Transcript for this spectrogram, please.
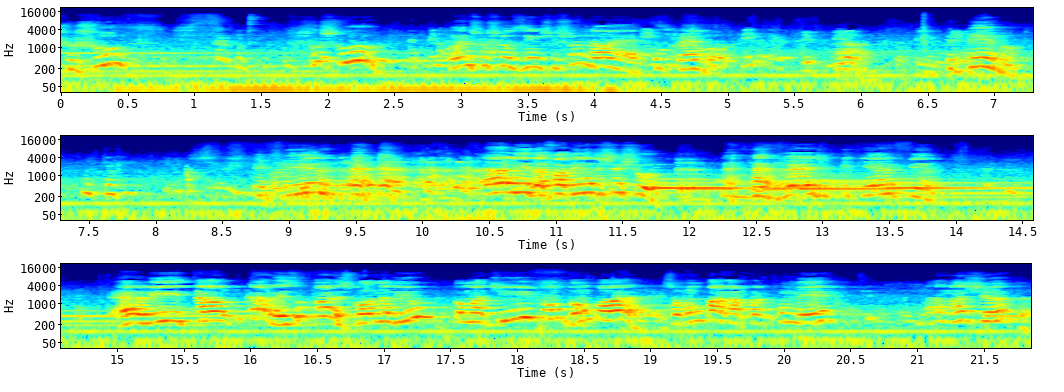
Chuchu? Chuchu! Põe um chuchuzinho, chuchu não, é com crumble. Pepino. Pepino. Pepino. É ali, da família do chuchu. Verde, pequeno, fino. É ali e tal. Cara, eles não param, eles comem ali um tomatinho e vão, vão embora. Eles só vão parar para comer na, na janta.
